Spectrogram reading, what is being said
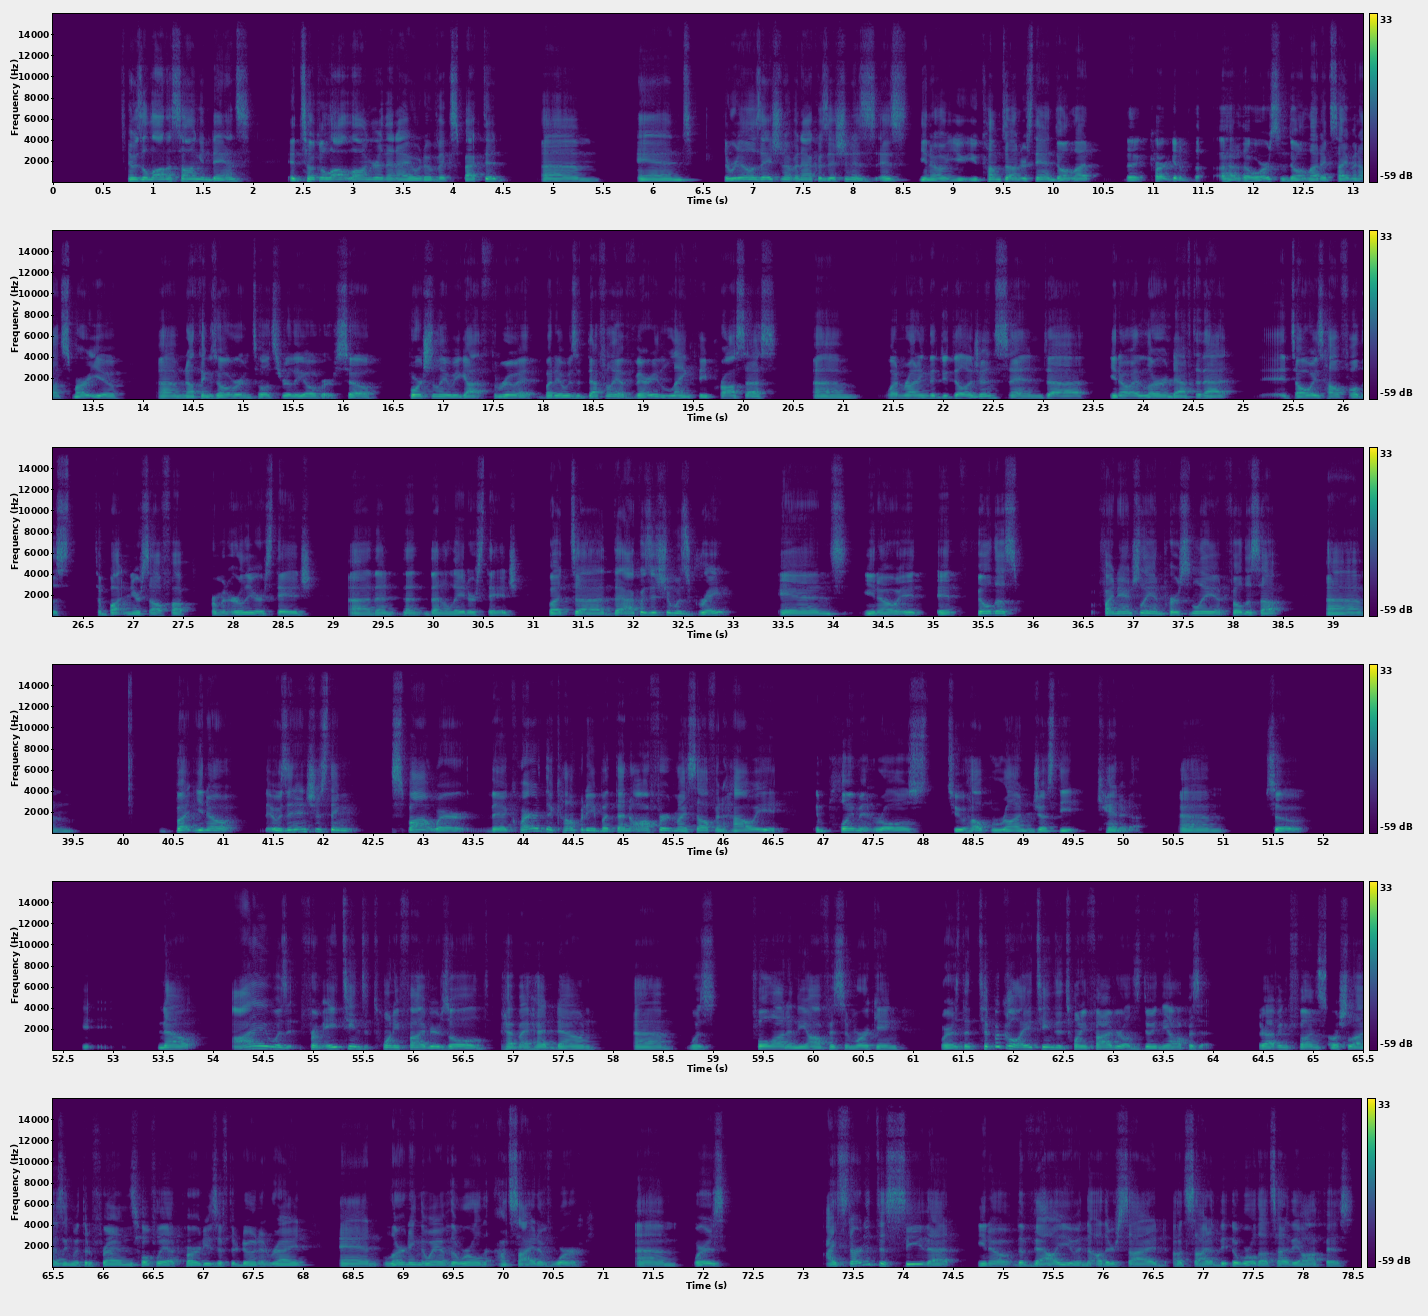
it was a lot of song and dance. It took a lot longer than I would have expected, um, and the realization of an acquisition is is you know you you come to understand. Don't let the cart get ahead of the horse, and don't let excitement outsmart you. Um, nothing's over until it's really over. So fortunately, we got through it, but it was definitely a very lengthy process um, when running the due diligence. And uh, you know, I learned after that it's always helpful to to button yourself up from an earlier stage uh, than, than than a later stage. But uh, the acquisition was great, and you know, it it filled us financially and personally. It filled us up. Um, but you know, it was an interesting spot where they acquired the company, but then offered myself and Howie employment roles to help run Just Eat Canada. Um, so now I was from 18 to 25 years old, had my head down, um, was full on in the office and working, whereas the typical 18 to 25 year old is doing the opposite. They're having fun socializing with their friends, hopefully at parties if they're doing it right, and learning the way of the world outside of work. Um, whereas I started to see that, you know, the value in the other side outside of the, the world outside of the office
